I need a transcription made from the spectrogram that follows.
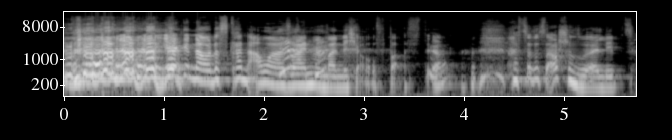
ja, genau. Das kann Aua sein, wenn man nicht aufpasst, ja. Hast du das auch schon so erlebt?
